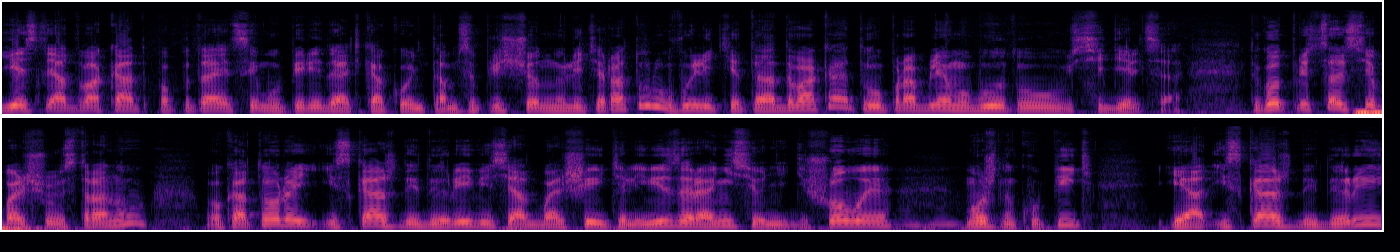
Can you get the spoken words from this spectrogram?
Если адвокат попытается ему передать какую-нибудь там запрещенную литературу, вылетит адвокат, и у проблемы будут у сидельца. Так вот, представьте себе большую страну, у которой из каждой дыры висят большие телевизоры, они сегодня дешевые, угу. можно купить, и из каждой дыры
